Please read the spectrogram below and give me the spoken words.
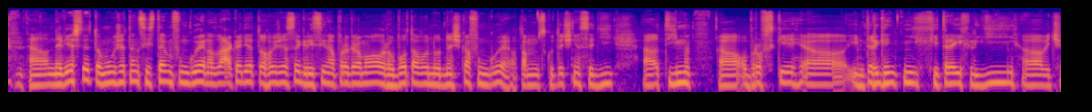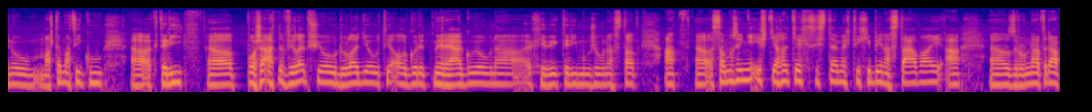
nevěřte tomu, že ten systém funguje na základě toho, že se kdysi naprogramoval robot a on do dneška funguje. Tam skutečně sedí tým obrovsky inteligentních, chytrých lidí, většinou matematiků, který pořád vylepšují, doladějí ty algoritmy, reagují na chyby, které můžou nastat a samozřejmě i v těchto těch systémech ty chyby nastávají a zrovna teda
